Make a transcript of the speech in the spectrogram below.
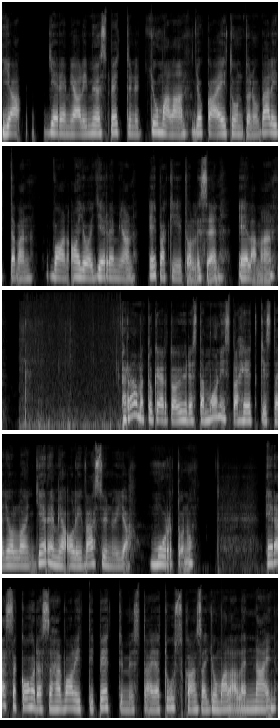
Ja Jeremia oli myös pettynyt Jumalaan, joka ei tuntunut välittävän, vaan ajoi Jeremian epäkiitolliseen elämään. Raamattu kertoo yhdestä monista hetkistä, jolloin Jeremia oli väsynyt ja murtunut. Erässä kohdassa hän valitti pettymystä ja tuskansa Jumalalle näin.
